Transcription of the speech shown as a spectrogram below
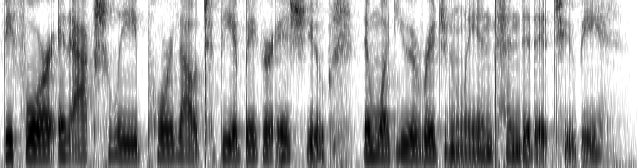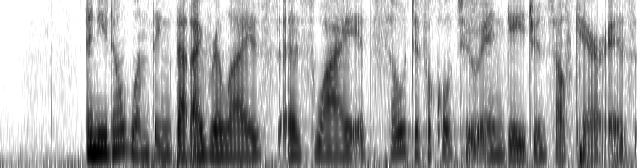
before it actually pours out to be a bigger issue than what you originally intended it to be. And you know, one thing that I realize is why it's so difficult to engage in self care is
